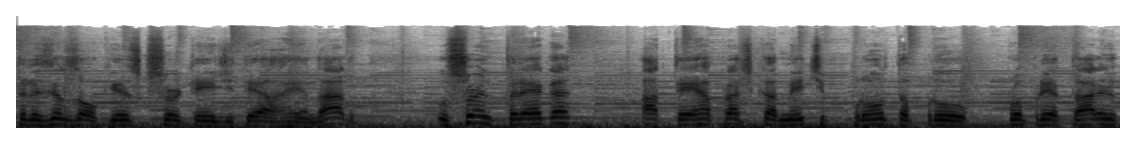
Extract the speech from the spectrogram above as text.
300 alqueires que o senhor tem de terra arrendado, o senhor entrega a terra praticamente pronta para o proprietário,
